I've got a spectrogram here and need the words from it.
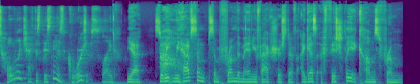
totally check this. This thing is gorgeous. Like Yeah. So we, we have some some from the manufacturer stuff. I guess officially it comes from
